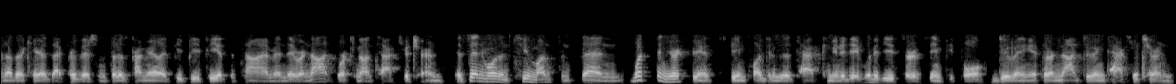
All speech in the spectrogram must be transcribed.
and other CARES Act provisions, but it was primarily PPP at the time, and they were not working on tax returns. It's been more than two months since then. What's been your experience being plugged into the tax community? What have you sort of seen people doing if they're not doing tax returns?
